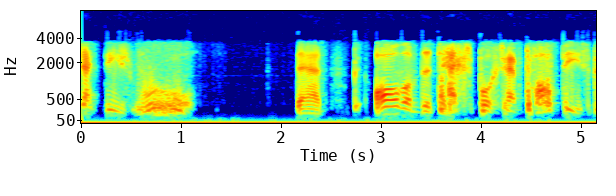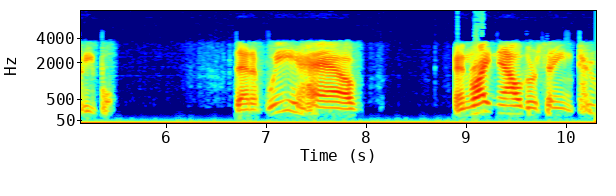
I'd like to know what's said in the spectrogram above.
set these rules that all of the textbooks have taught these people that if we have and right now they're saying 2%.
